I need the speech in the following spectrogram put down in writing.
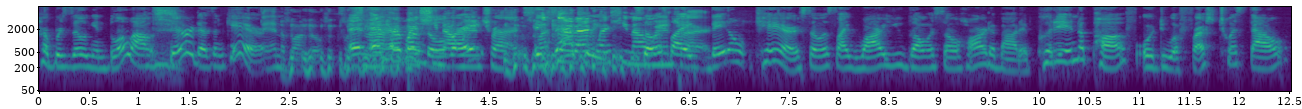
her Brazilian blowout, Sarah doesn't care. And a bundle. and, and her bundle, she not right? wearing tracks. exactly. Like she not so it's like tracks. they don't care. So it's like, why are you going so hard about it? Put it in a puff or do a fresh twist out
